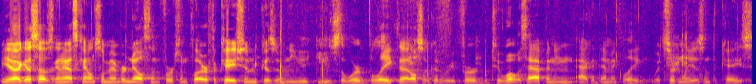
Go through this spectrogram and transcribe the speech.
Yeah, I guess I was going to ask Councilmember Nelson for some clarification, because when you use the word bleak, that also could refer to what was happening academically, which certainly isn't the case.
